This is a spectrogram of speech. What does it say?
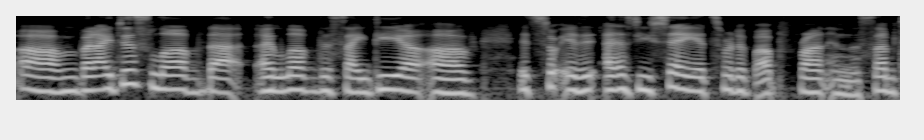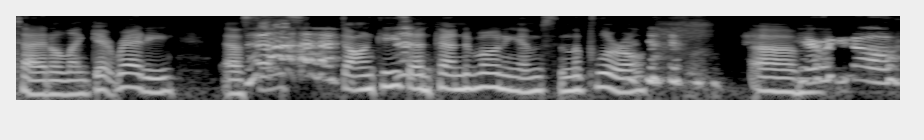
Um, but I just love that. I love this idea of it's so it, as you say, it's sort of up front in the subtitle, like get ready. Essays, donkeys, and pandemoniums in the plural. Um, Here we go.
